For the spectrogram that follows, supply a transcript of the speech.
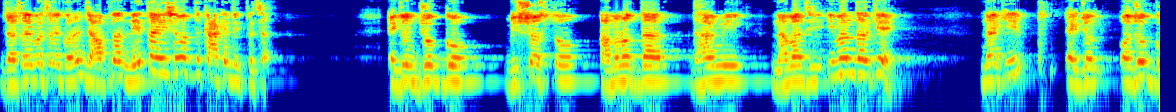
যাচাই বাছাই করেন যে আপনার নেতা হিসেবে আপনি কাকে দেখতে চান। একজন যোগ্য, বিশ্বস্ত, আমানতদার, ধার্মিক, নামাজি ইমানদারকে নাকি একজন অযোগ্য,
